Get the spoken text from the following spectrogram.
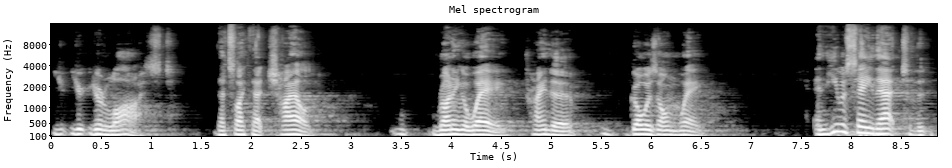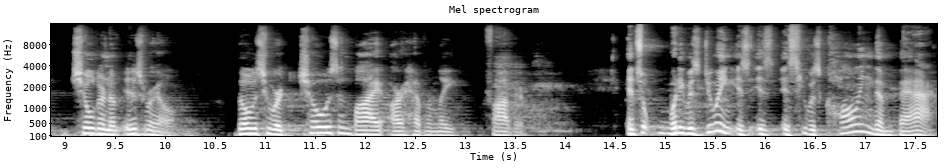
You, you're lost. That's like that child running away, trying to go his own way. And he was saying that to the children of Israel, those who were chosen by our Heavenly Father. And so what he was doing is, is, is he was calling them back.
